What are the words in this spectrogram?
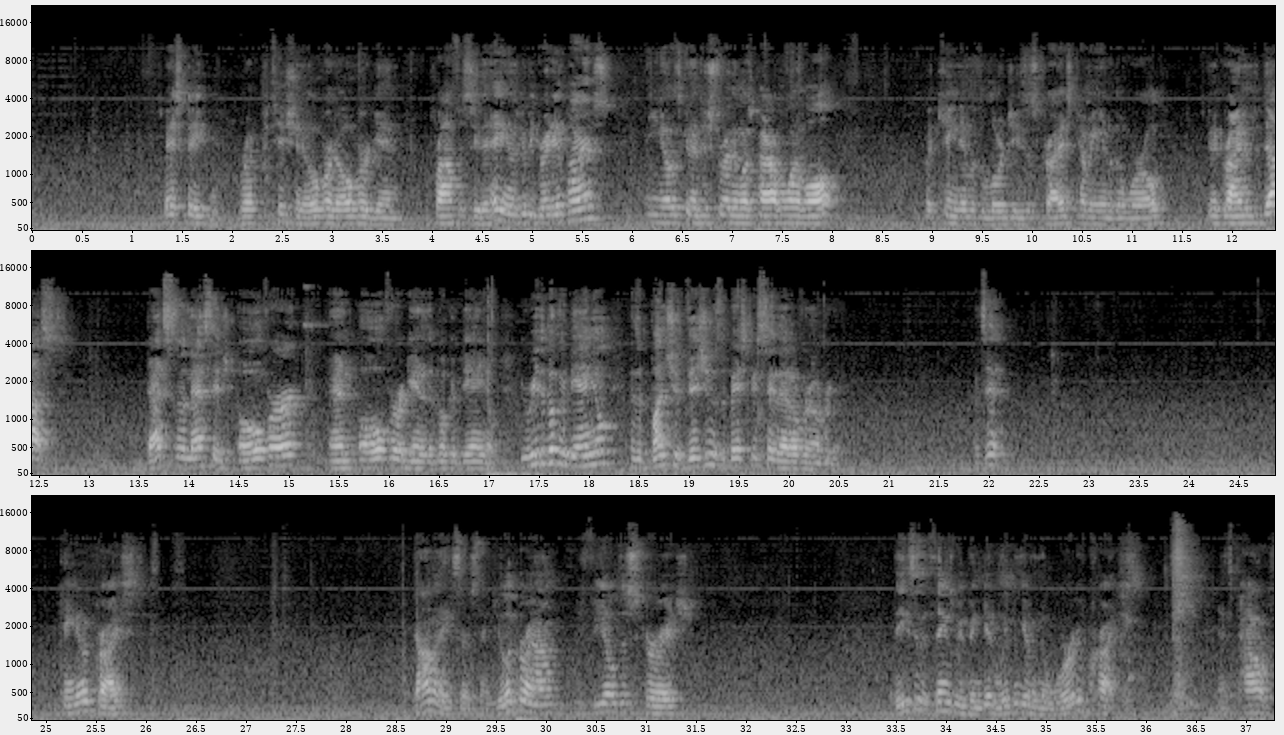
it's basically repetition over and over again, prophecy that, hey, you know, there's going to be great empires, and you know it's going to destroy the most powerful one of all, the kingdom of the Lord Jesus Christ coming into the world. It's going to grind them to dust. That's the message over and over again in the book of Daniel. You read the book of Daniel, there's a bunch of visions that basically say that over and over again. That's it. Kingdom of Christ dominates those things. You look around, you feel discouraged. These are the things we've been given. We've been given the Word of Christ, and it's powerful.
